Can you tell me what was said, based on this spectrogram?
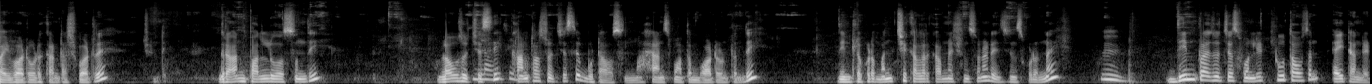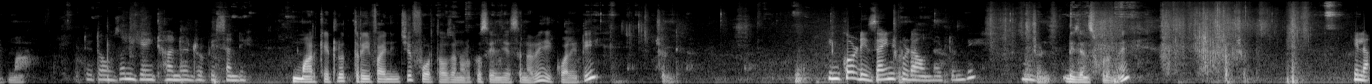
పై బార్డర్ కూడా కాంట్రాస్ట్ బార్డరే చూడండి. గ్రాన్ పళ్ళు వస్తుంది. బ్లౌజ్ వచ్చేసి కాంట్రాస్ట్ వచ్చేసి బుటా వస్తుంది. మా హ్యాండ్స్ మొత్తం బార్డర్ ఉంటుంది. దీంట్లో కూడా మంచి కలర్ కాంబినేషన్స్ ఉన్నాయి డిజైన్స్ కూడా ఉన్నాయి. దీని ప్రైస్ వచ్చేసి only two thousand eight hundred మా. Two thousand eight hundred rupees అండి. మార్కెట్లో త్రీ ఫైవ్ నుంచి ఫోర్ థౌజండ్ వరకు సేల్ చేస్తున్నారు ఈ క్వాలిటీ చూడండి. ఇంకో డిజైన్ కూడా ఉన్నట్టుంది. చూడండి. డిజైన్స్ కూడా ఉన్నాయి. ఇలా.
